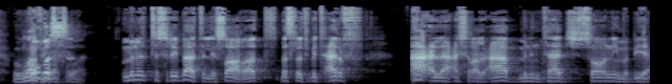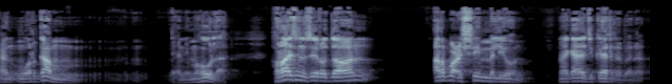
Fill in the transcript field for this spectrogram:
وما هو بس أخبار. من التسريبات اللي صارت بس لو تبي تعرف أعلى عشر ألعاب من إنتاج سوني مبيعا وأرقام يعني مهولة. Horizon Zero Dawn 24 مليون. أنا قاعد اقرب أنا.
